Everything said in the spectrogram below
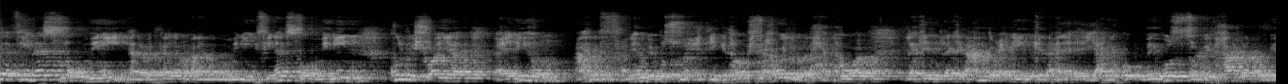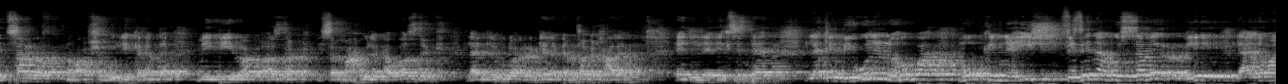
كده في ناس مؤمنين أنا بتكلم على المؤمنين. في ناس مؤمنين كل شوية عينيهم عارف؟ عينيهم بيبصوا ناحيتين كده. هو مش محولي ولا حاجة. هو لكن لكن عنده عينين كده. يعني بيبص وبيتحرك وبيتصرف أنا ما أعرفش بقول إيه الكلام ده ميبي الرب قصدك يسمعه لك أو قصدك لأن اللي بيقولوا على الرجالة بينطبق على الستات. لكن بيقول إن هو ممكن نعيش في زنا مستمر. ليه؟ لأن من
